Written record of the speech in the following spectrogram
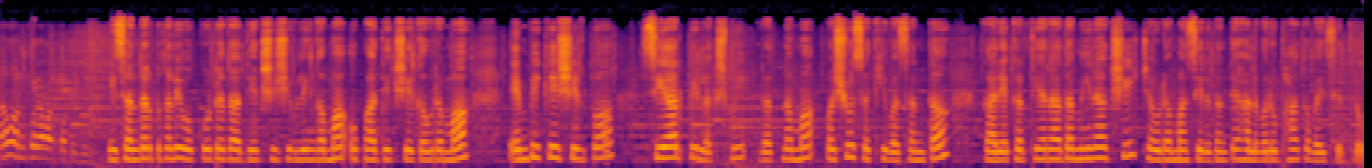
ನಾವು ಅನುಕೂಲ ಮಾಡ್ಕೊಟ್ಟಿದ್ದೀವಿ. ಈ ಸಂದರ್ಭದಲ್ಲಿ ಒಕ್ಕೂಟದ ಅಧ್ಯಕ್ಷೆ ಶಿವಲಿಂಗಮ್ಮ ಉಪಾಧ್ಯಕ್ಷೆ ಗೌರಮ್ಮ ಎಂಬಿಕೆ ಶಿಲ್ಪ ಸಿಆರ್ಪಿ ಲಕ್ಷ್ಮಿ ರತ್ನಮ್ಮ ಪಶು ಸಖಿ ವಸಂತ ಕಾರ್ಯಕರ್ತೆಯರಾದ ಮೀನಾಕ್ಷಿ ಚೌಡಮ್ಮ ಸೇರಿದಂತೆ ಹಲವರು ಭಾಗವಹಿಸಿದ್ರು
